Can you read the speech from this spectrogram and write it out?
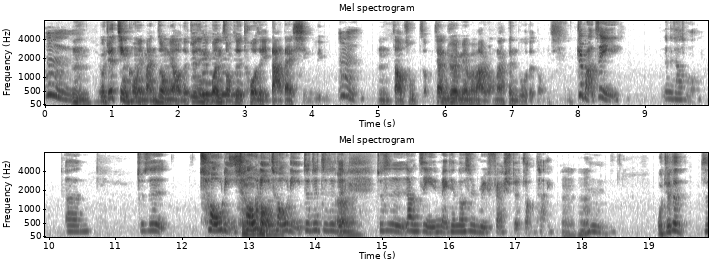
嗯嗯，我觉得净空也蛮重要的，就是你不能总是拖着一大袋行李，嗯，嗯，到处走，这样你就会没有办法容纳更多的东西。就把自己那个叫什么，嗯，就是抽离、抽离、抽离，对对对对对，嗯就是让自己每天都是 refresh 的状态。嗯哼，嗯我觉得这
